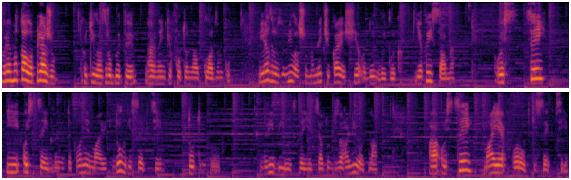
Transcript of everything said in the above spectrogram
Перемотала пряжу, хотіла зробити гарненьке фото на обкладинку. І я зрозуміла, що мене чекає ще один виклик. Який саме? Ось цей і ось цей бунтик. Вони мають довгі секції. Тут е, дві білих, здається, тут взагалі одна. А ось цей має короткі секції.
